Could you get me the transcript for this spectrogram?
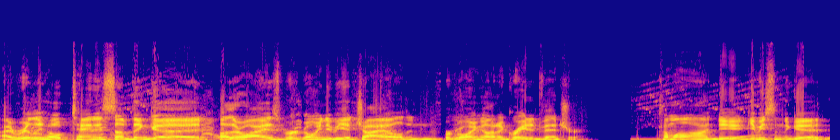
I really hope 10 is something good. Otherwise, we're going to be a child and we're going on a great adventure. Come on, dude. Give me something good.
